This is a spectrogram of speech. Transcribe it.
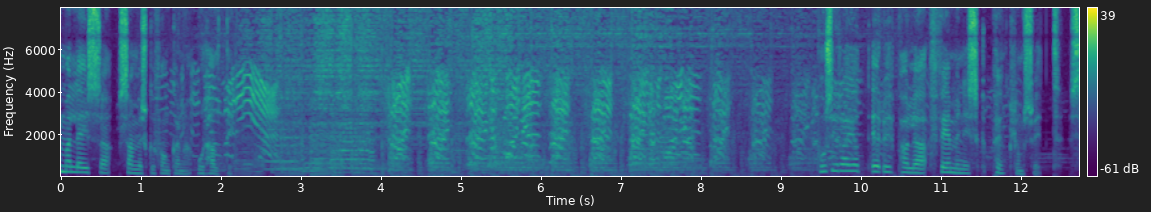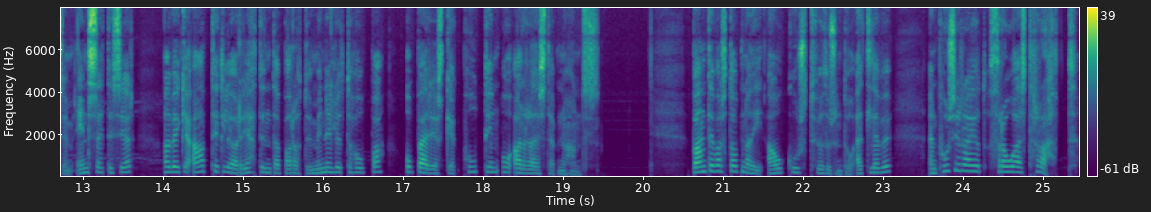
um að leysa samviskufangana úr haldi. Pussy Riot er upphálega feminísk pöngljómsvitt sem einsætti sér að vekja aðtikli á réttinda baráttu minnihlutahópa og berjast gegn Pútin og arraðistefnu hans. Bandi var stopnað í ágúst 2011 en Pussy Riot þróaðist hratt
